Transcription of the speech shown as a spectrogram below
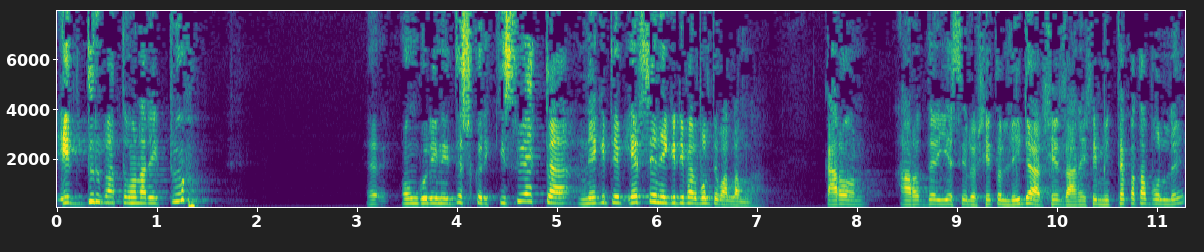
একদূর মাত্র একটু অঙ্গুলি নির্দেশ করে কিছু একটা নেগেটিভ এর চেয়ে নেগেটিভ আর বলতে পারলাম না। কারণ আরবদের ইয়ে ছিল, সে তো লিডার সে জানে, সে মিথ্যা কথা বললে।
